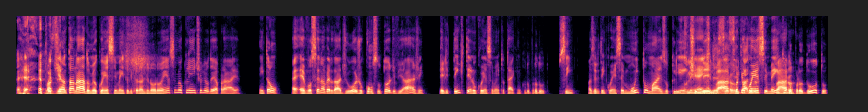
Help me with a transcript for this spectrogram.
É, Não adianta nada o meu conhecimento de Fernando de Noronha se meu cliente ele odeia a praia. Então, é, é você, na verdade, hoje, o consultor de viagem, ele tem que ter um conhecimento técnico do produto. Sim mas ele tem que conhecer muito mais o cliente, cliente dele. Claro. Porque o conhecimento claro. do produto,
